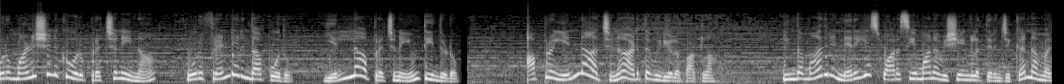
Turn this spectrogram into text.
ஒரு மனுஷனுக்கு ஒரு பிரச்சனைனா ஒரு ஃப்ரெண்ட் இருந்தா போதும். எல்லா பிரச்சனையும் தீந்துடும் அப்புறம் என்ன ஆச்சுன்னு அடுத்த வீடியோல பார்க்கலாம். இந்த மாதிரி நிறைய சுவாரஸ்யமான விஷயங்களை தெரிஞ்சுக்க நம்ம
